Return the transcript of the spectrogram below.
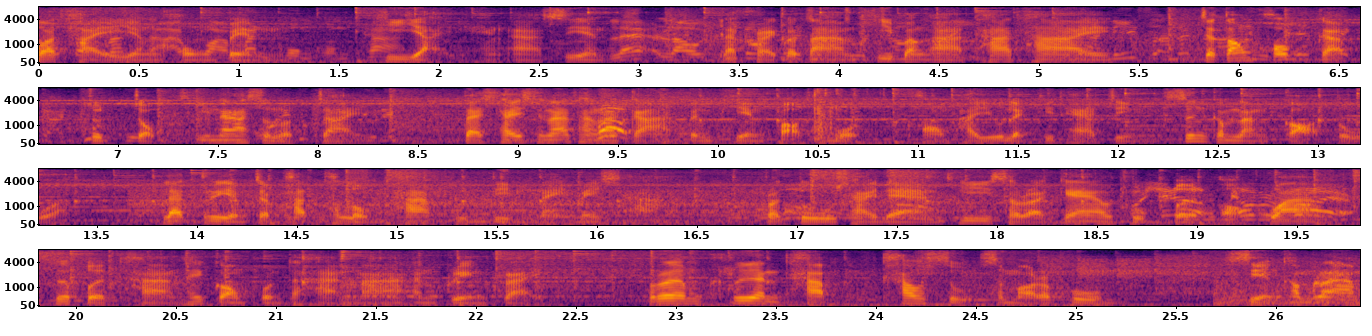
ว่าไทยยังคงเป็นพี่ใหญ่แห่งอาเซียน และใครก็ตามที่บังอาจท้าทาย จะต้องพบกับจุดจบที่น่าสลดใจ แต่ชัยชนะทางอากาศเป็นเพียงเป่าทั้งหมดของพายุเหล็กที่แท้จริง ซึ่งกำลังก่อตัว และเตรียมจะพัดถล่มภาคพื้นดินในไม่ช้าประตูชายแดนที่สระแก้วถูกเปิดออกกว้าง เพื่อเปิดทางให้กองพลทหารม้าอันเกรียงไกรเริ่มเคลื่อนทัพเข้าสู่สมรภูมิ เสียงคำราม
